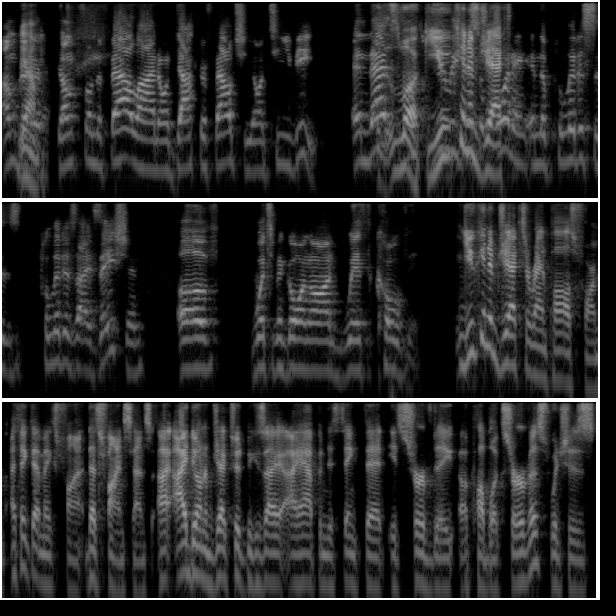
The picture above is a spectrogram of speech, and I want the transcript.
I'm going to yeah. dunk from the foul line on Dr. Fauci on TV. And that's look, you really can object in the politiciz- politicization of what's been going on with COVID. You can object to Rand Paul's form. I think that makes fine. That's fine sense. I, I don't object to it because I, I happen to think that it served a, a public service, which is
